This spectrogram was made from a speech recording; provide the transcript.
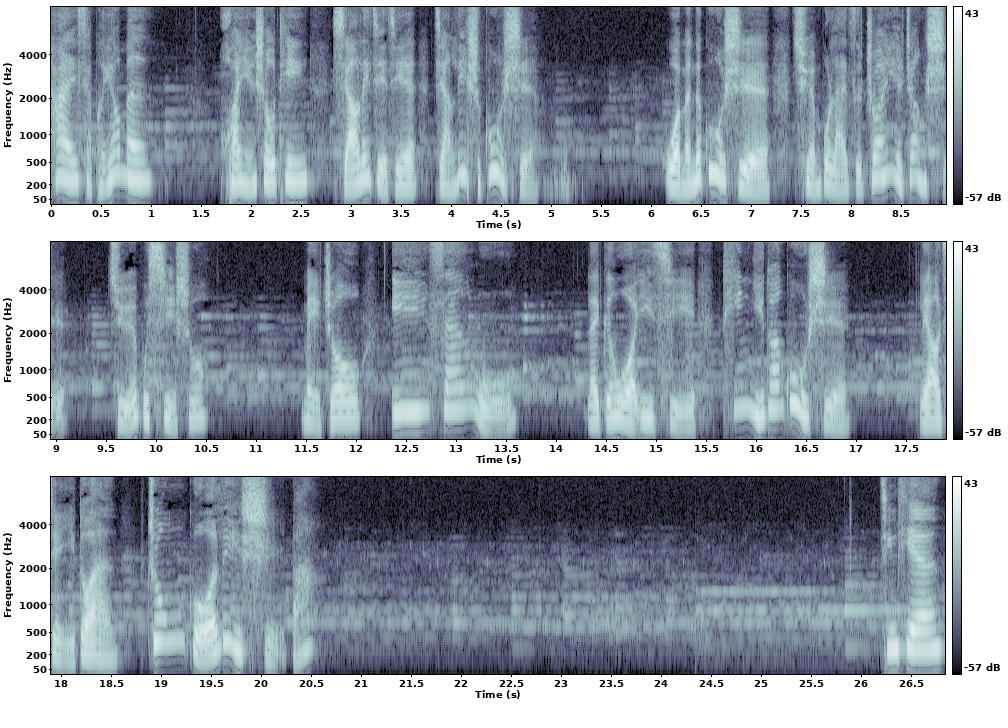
嗨，小朋友们，欢迎收听小磊姐姐讲历史故事。我们的故事全部来自专业正史，绝不细说。每周一、三、五，来跟我一起听一段故事，了解一段中国历史吧。今天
